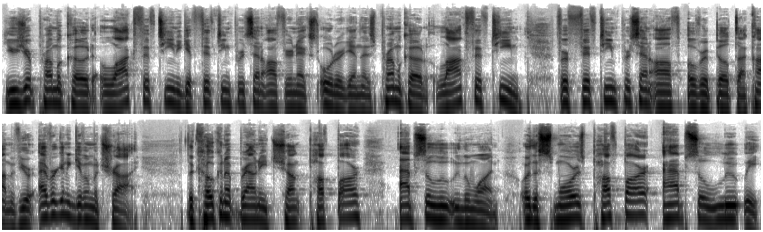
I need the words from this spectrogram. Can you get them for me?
use your promo code LOCK15 to get 15% off your next order. Again, that's promo code LOCK15 for 15% off over at built.com. If you're ever going to give them a try, the coconut brownie chunk puff bar, absolutely the one. Or the s'mores puff bar, absolutely.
